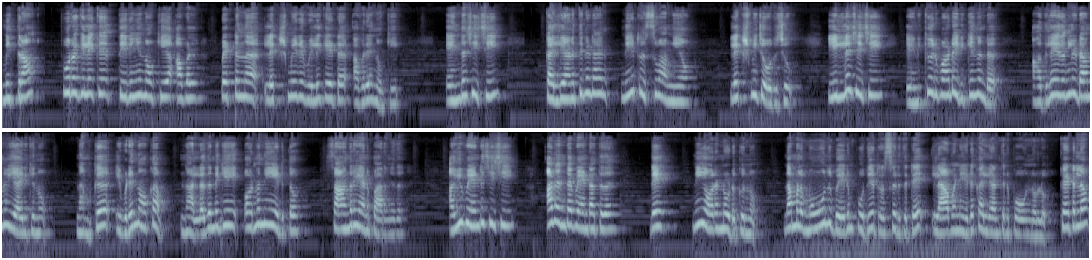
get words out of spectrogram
മിത്ര പുറകിലേക്ക് തിരിഞ്ഞു നോക്കിയ അവൾ പെട്ടെന്ന് ലക്ഷ്മിയുടെ വിളി കേട്ട് അവരെ നോക്കി. എന്താ ചേച്ചി? കല്യാണത്തിനിടാൻ നീ ഡ്രസ്സ് വാങ്ങിയോ? ലക്ഷ്മി ചോദിച്ചു. ഇല്ല ചേച്ചി. എനിക്ക് ഒരുപാട് ഇരിക്കുന്നുണ്ട്. അതിലേതെങ്കിലും ഇടാമെന്ന് വിചാരിക്കുന്നു. നമുക്ക് ഇവിടെ നോക്കാം. നല്ലതുണ്ടെങ്കിൽ ഒരെണ്ണം നീ എടുത്തോ? സാന്ദ്രയാണ് പറഞ്ഞത്. അയ്യോ വേണ്ട ചേച്ചി. അതെന്താ വേണ്ടാത്തത്? ദേ നീ ഒരെണ്ണം എടുക്കുന്നു. നമ്മൾ മൂന്ന് പേരും പുതിയ ഡ്രസ്സ് എടുത്തിട്ടേ ലാവണ്യയുടെ കല്യാണത്തിന് പോകുന്നുള്ളൂ. കേട്ടല്ലോ?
